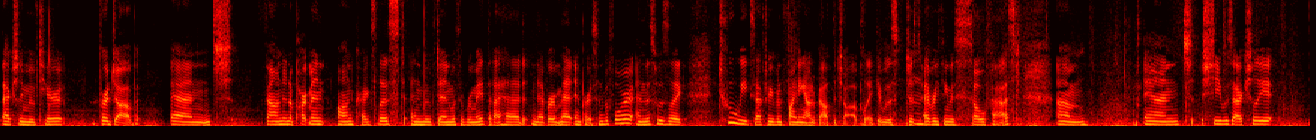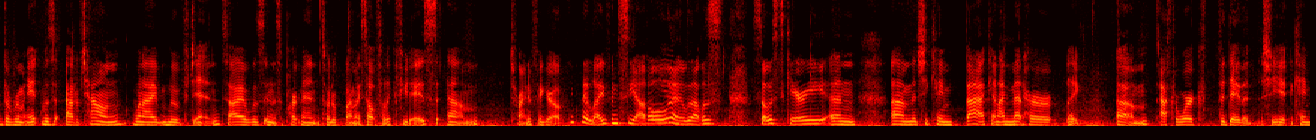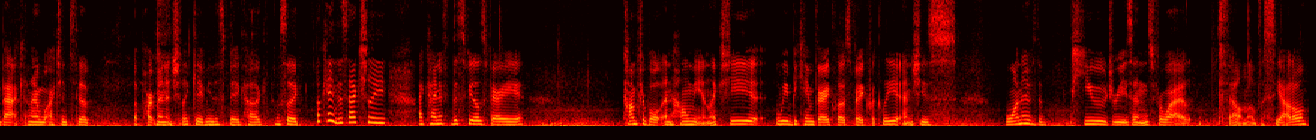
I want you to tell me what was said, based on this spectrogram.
actually moved here for a job and found an apartment on Craigslist and moved in with a roommate that I had never met in person before. And this was like two weeks after even finding out about the job. Like it was just everything was so fast. Um, and she was actually the roommate was out of town when I moved in, so I was in this apartment sort of by myself for like a few days, um, trying to figure out like my life in Seattle, and that was so scary. And um, then she came back, and I met her like um, after work the day that she came back, and I walked into the apartment, and she like gave me this big hug. I was like, okay, this actually, I kind of this feels very comfortable and homey and like she we became very close very quickly and she's one of the huge reasons for why I fell in love with Seattle.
